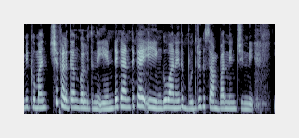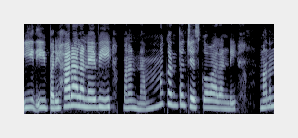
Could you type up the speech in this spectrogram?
మీకు మంచి ఫలితం కలుగుతుంది. ఏంటికంటే ఈ ఇంగువ అనేది బుధుడికి సంబంధించింది. ఈ ఈ పరిహారాలు అనేవి మనం నమ్మకంతో చేసుకోవాలండి. మనం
